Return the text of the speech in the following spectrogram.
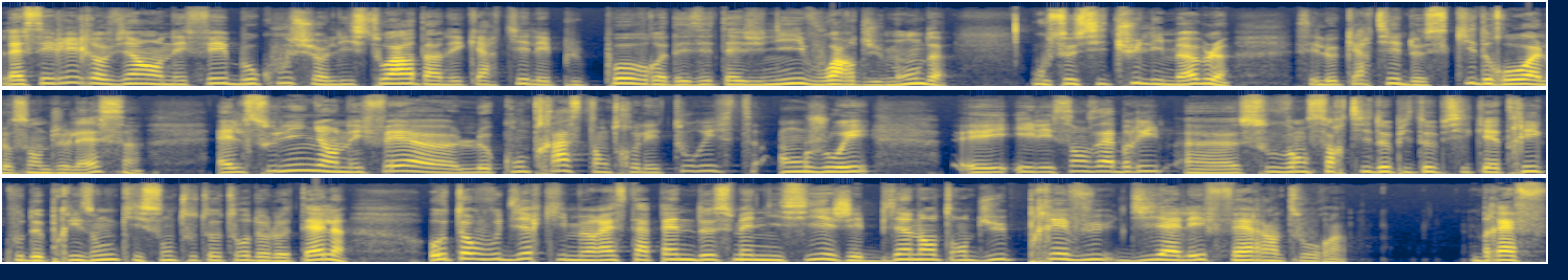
La série revient en effet beaucoup sur l'histoire d'un des quartiers les plus pauvres des États-Unis, voire du monde, où se situe l'immeuble. C'est le quartier de Skid Row à Los Angeles. Elle souligne en effet euh, le contraste entre les touristes enjoués et, les sans-abri, euh, souvent sortis d'hôpitaux psychiatriques ou de prisons qui sont tout autour de l'hôtel. Autant vous dire qu'il me reste à peine deux semaines ici et j'ai bien entendu prévu d'y aller faire un tour. Bref,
